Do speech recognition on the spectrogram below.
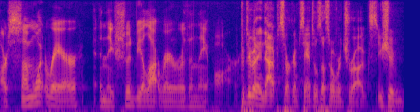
are somewhat rare, and they should be a lot rarer than they are. Particularly in that circumstance, it was just over drugs. You should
